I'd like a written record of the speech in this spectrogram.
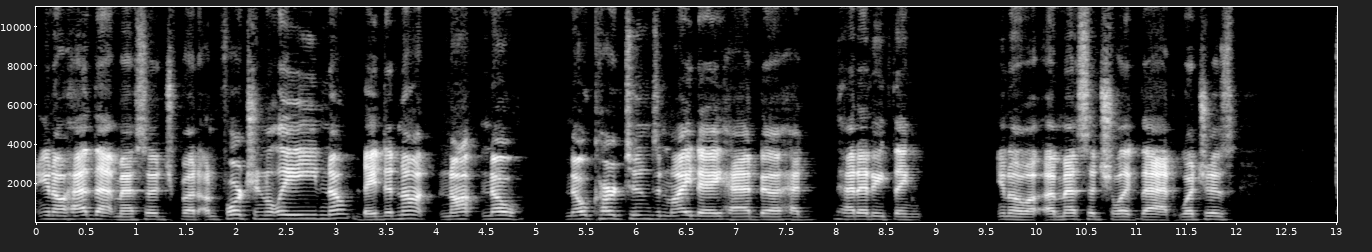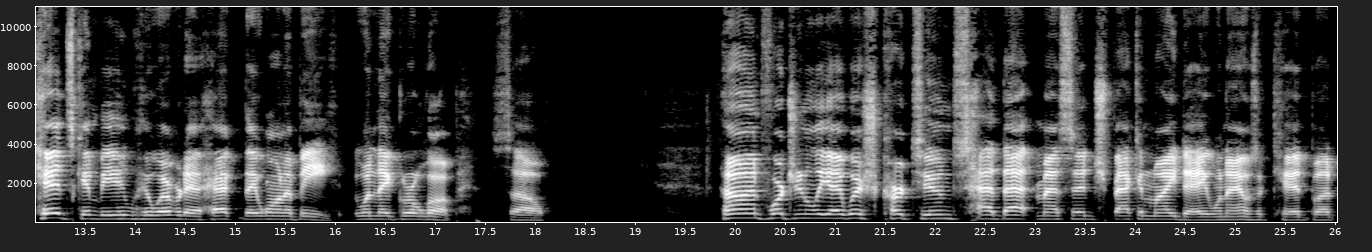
you know had that message, but unfortunately, no, they did not. Not no no cartoons in my day had uh, had had anything, you know, a, a message like that, which is kids can be whoever the heck they want to be when they grow up. So. Uh, unfortunately, I wish cartoons had that message back in my day when I was a kid, but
